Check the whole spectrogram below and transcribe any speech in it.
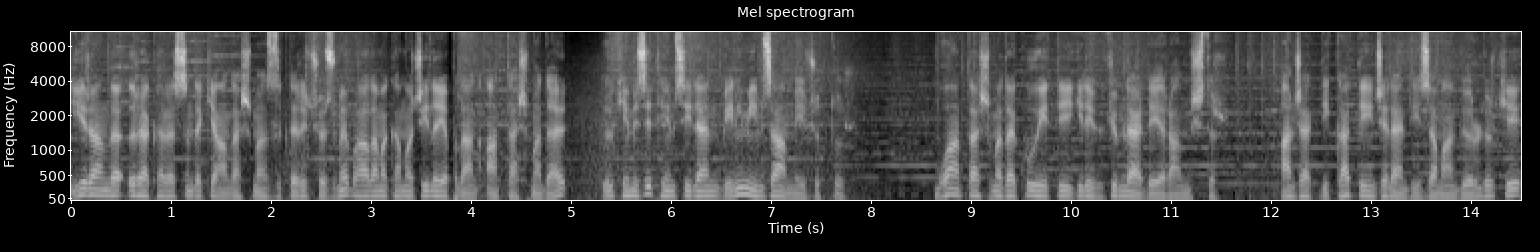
İran'la Irak arasındaki anlaşmazlıkları çözüme bağlamak amacıyla yapılan antlaşmada ülkemizi temsilen benim imzam mevcuttur. Bu antlaşmada kuvvetle ilgili hükümler de yer almıştır. Ancak dikkatle incelendiği zaman görülür ki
